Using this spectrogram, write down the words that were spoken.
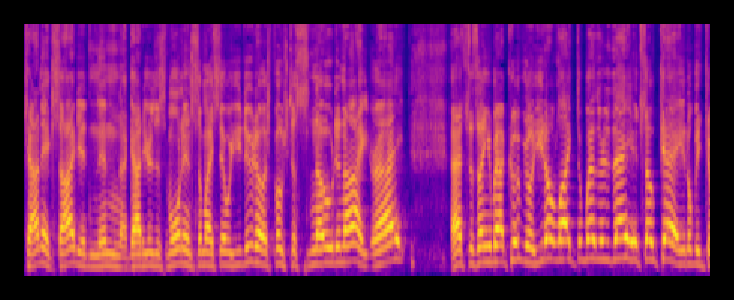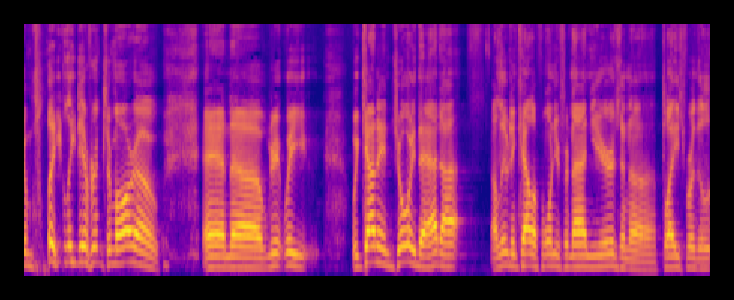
kind of excited. And then I got here this morning and somebody said, Well, you do know it's supposed to snow tonight, right? That's the thing about Cookeville. You don't like the weather today, it's okay. It'll be completely different tomorrow. And uh, we, we, we kind of enjoy that. I, I lived in California for nine years in a place where the,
